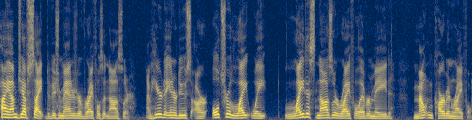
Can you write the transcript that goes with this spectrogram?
Hi, I'm Jeff Sipe, Division Manager of Rifles at Nosler. I'm here to introduce our ultra lightweight, lightest Nosler rifle ever made, Mountain Carbon Rifle.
